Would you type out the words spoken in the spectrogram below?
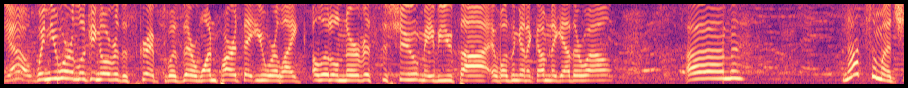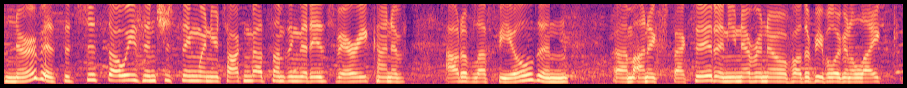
Yeah. When you were looking over the script, was there one part that you were like a little nervous to shoot? Maybe you thought it wasn't going to come together well? Um, not so much nervous. It's just always interesting when you're talking about something that is very kind of out of left field and um, unexpected, and you never know if other people are going to like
